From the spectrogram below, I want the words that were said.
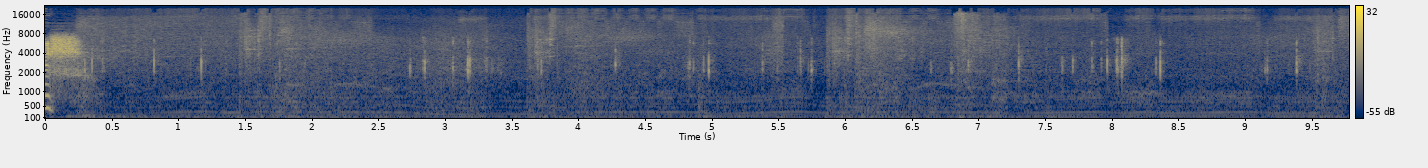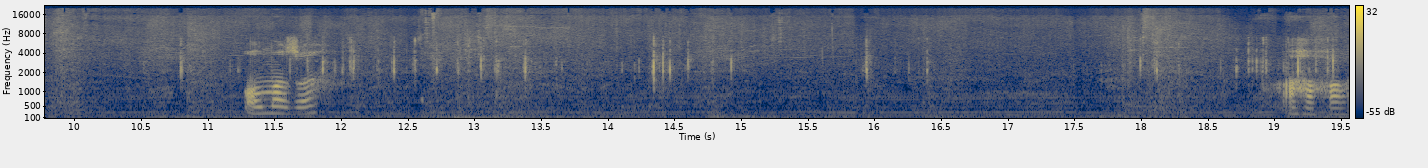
Hayır. Olmaz o. Ahaha.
